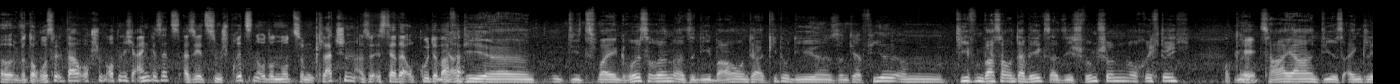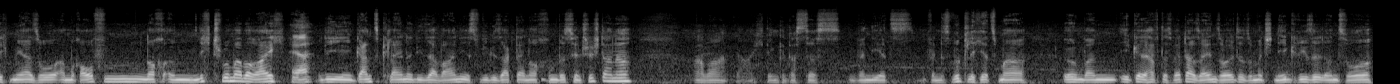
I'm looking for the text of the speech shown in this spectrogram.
Äh, und wird der Rüssel da auch schon ordentlich eingesetzt? Also jetzt zum Spritzen oder nur zum Klatschen? Also ist der da auch gute Waffe? Ja, die, äh, die zwei größeren, also die Bao und der Akito, die sind ja viel im tiefen Wasser unterwegs. Also die schwimmen schon auch richtig. Okay. Eine Zaya, die ist eigentlich mehr so am Raufen, noch im Nichtschwimmerbereich. Ja. Die ganz kleine, die Savani, ist wie gesagt da noch ein bisschen schüchterner. Aber ja, ich denke, dass das, wenn die jetzt, wenn es wirklich jetzt mal irgendwann ekelhaftes Wetter sein sollte, so mit Schneegriesel und so,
